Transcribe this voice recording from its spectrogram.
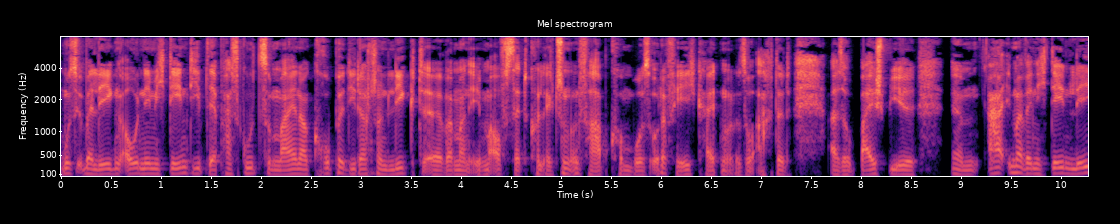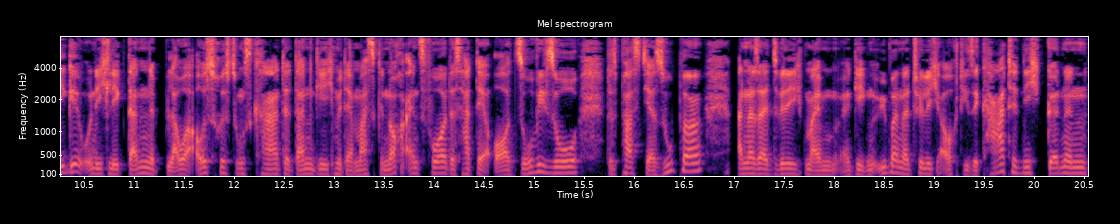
muss überlegen, oh, nehme ich den Dieb, der passt gut zu meiner Gruppe, die da schon liegt, äh, weil man eben auf Set Collection und Farbkombos oder Fähigkeiten oder so achtet. Also Beispiel, ähm, ah, immer wenn ich den lege und ich lege dann eine blaue Ausrüstungskarte, dann gehe ich mit der Maske noch eins vor, das hat der Ort sowieso, das passt ja super. Andererseits will ich meinem Gegenüber natürlich auch diese Karte nicht gönnen,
